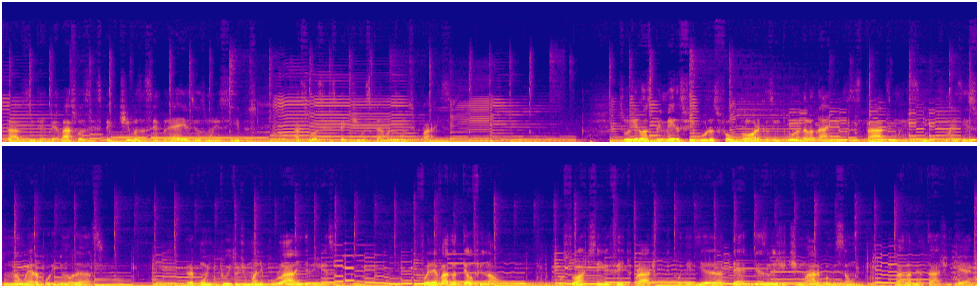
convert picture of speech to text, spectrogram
estados interpelar suas respectivas assembleias e os municípios as suas respectivas câmaras municipais. Surgiram as primeiras figuras folclóricas entoando a ladainha dos estados e municípios, mas isso não era por ignorância. Era com o intuito de manipular a inteligência do povo. E foi levado até o final, por sorte sem efeito prático que poderia até deslegitimar a comissão parlamentar de inquérito.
